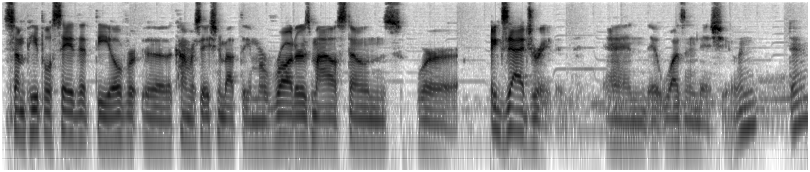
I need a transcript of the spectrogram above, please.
some people say that the over uh, the conversation about the Marauders milestones were exaggerated, and it wasn't an issue, and they're,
